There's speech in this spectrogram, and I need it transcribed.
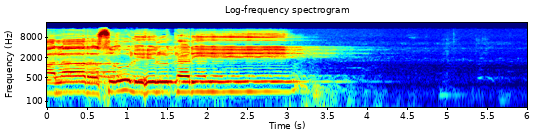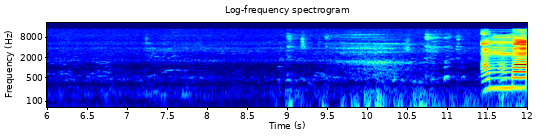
আলা রাসূলিহিল কারীম। আম্মা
